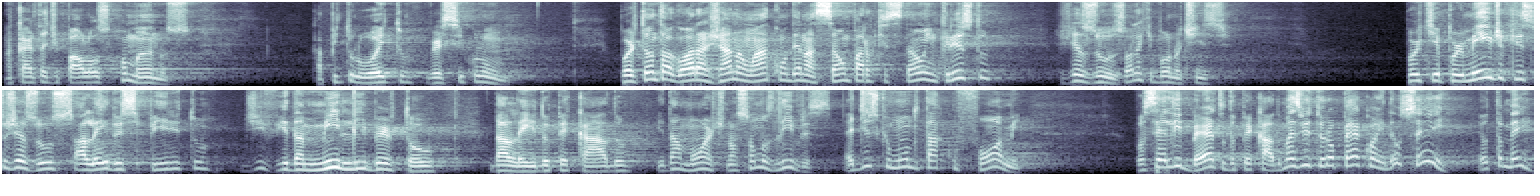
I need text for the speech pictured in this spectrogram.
a carta de Paulo aos Romanos, capítulo 8, versículo 1. Portanto, agora já não há condenação para os que estão em Cristo Jesus. Olha que boa notícia. Porque por meio de Cristo Jesus, a lei do Espírito de vida me libertou da lei do pecado e da morte. Nós somos livres. É disso que o mundo está com fome. Você é liberto do pecado. Mas, Vitor, eu peco ainda. Eu sei, eu também.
